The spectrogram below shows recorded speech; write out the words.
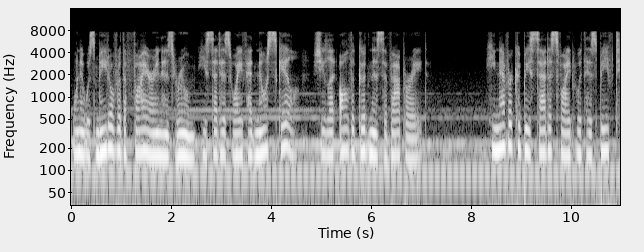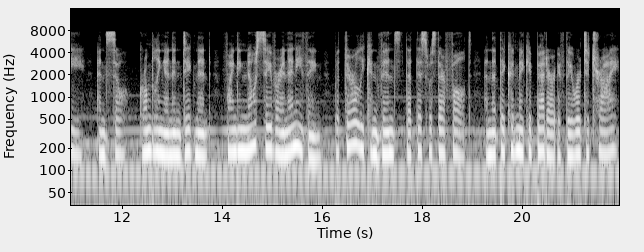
When it was made over the fire in his room, he said his wife had no skill she let all the goodness evaporate. He never could be satisfied with his beef tea, and so, grumbling and indignant, finding no savor in anything, but thoroughly convinced that this was their fault and that they could make it better if they were to try,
